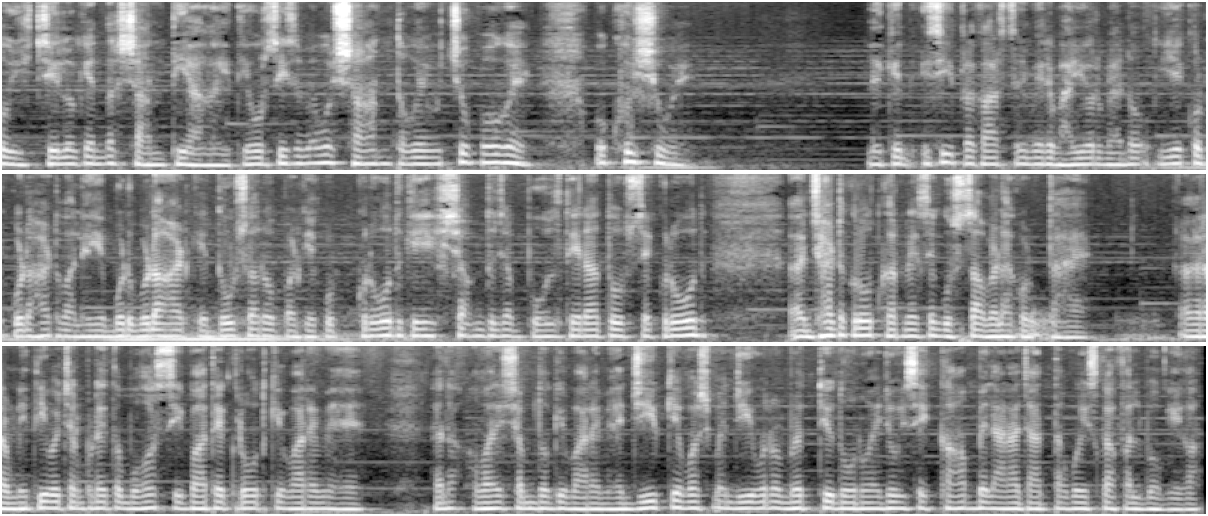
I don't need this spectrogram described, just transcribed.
तो चेलों के अंदर शांति आ गई थी और उसी समय वो शांत हो गए, वो चुप हो गए, वो खुश हुए। लेकिन इसी प्रकार से मेरे भाई और बहनों, ये कुड़कुड़ाहट वाले, ये बुड़बुड़ाहट के दो शरों पढ़ के, क्रोध के शब्द जब बोलते ना तो उससे क्रोध, झट क्रोध करने से गुस्सा बड़ा उठता है। अगर हम नीति वचन पढ़े तो बहुत सी बातें क्रोध के बारे में है। है ना? हमारे शब्दों के बारे में है। जीव के वश में जीवन और मृत्यु दोनों है। जो इसे काम में लाना जानता है, वो इसका फल भोगेगा।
